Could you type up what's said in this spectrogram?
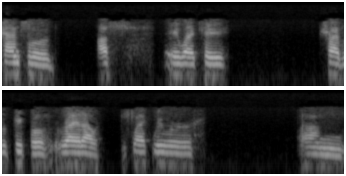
canceled us AYK tribal people right out. It's like we were um,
